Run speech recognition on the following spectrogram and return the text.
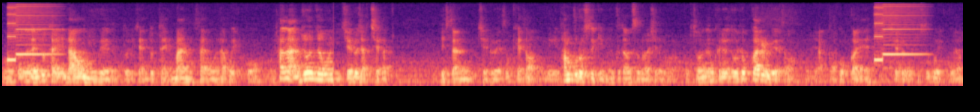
어, 저는 엔도타인이 나온 이후에는 또 이제 엔도타인만 사용을 하고 있고 하나 안 좋은 점은 이 재료 자체가 비싼 재료에 속해서 우리 함부로 쓰기는 부담스러워 하시는 것 같고 저는 그래도 효과를 위해서 약간 고가의 재료를 쓰고 있고요.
